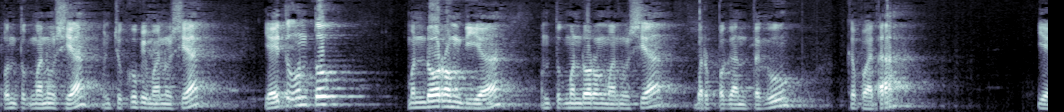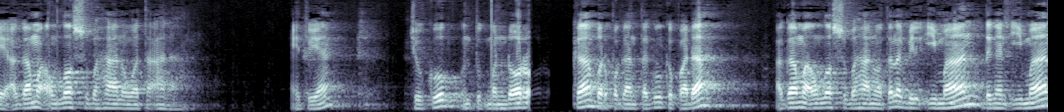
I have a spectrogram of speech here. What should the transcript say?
untuk manusia, mencukupi manusia yaitu untuk mendorong dia untuk mendorong manusia berpegang teguh kepada ya agama Allah Subhanahu wa taala. Itu ya. Cukup untuk mendorong mereka berpegang teguh kepada agama Allah Subhanahu wa taala bil iman dengan iman,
